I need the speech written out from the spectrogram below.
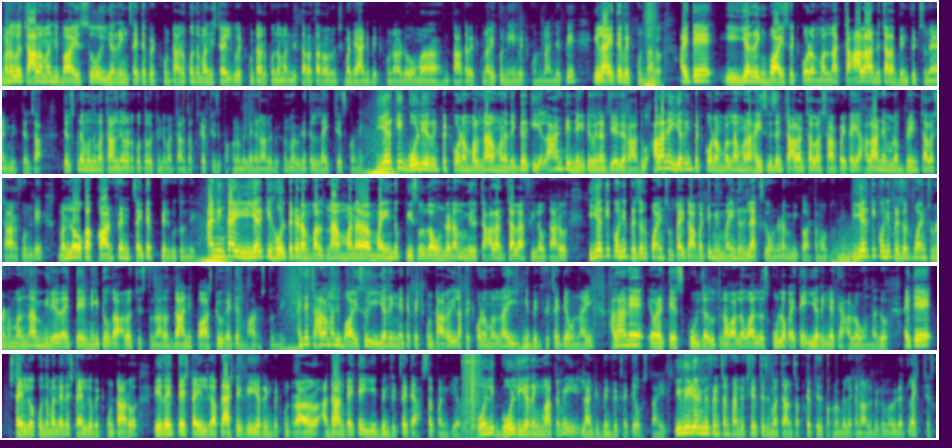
మనలో చాలామంది boys ear rings అయితే పెట్టుకుంటారు. కొంతమంది స్టైల్కి పెట్టుకుంటారు. కొంతమంది తరతరాల నుంచి మా డాడీ పెట్టుకున్నాడు మా తాత పెట్టుకున్నాడు ఇప్పుడు నేను పెట్టుకుంటున్నా అని చెప్పి ఇలా అయితే పెట్టుకుంటారు. అయితే ఈ ఇయర్ రింగ్ బాయ్స్ పెట్టుకోవడం వలన చాలా అంటే చాలా బెనిఫిట్స్ ఉన్నాయని మీకు తెలుసా? తెలుసుకునే ముందు మా ఛానల్ ఎవరైనా కొత్త వచ్చి ఉంటే మా ఛానల్ సబ్స్క్రైబ్ చేసి పక్కన బెల్లైకన్ ఆన్లో పెట్టుకొని మా వీడియో అయితే లైక్ చేసుకోండి. ఇయర్కి గోల్డ్ ఇయర్ రింగ్ పెట్టుకోవడం వలన మన దగ్గరికి ఎలాంటి నెగిటివ్ ఎనర్జీ అయితే రాదు. అలానే ఇయర్ రింగ్ పెట్టుకోవడం వలన మన హైస్ విజన్ చాలా చాలా షార్ప్ అవుతాయి. అలానే మన బ్రెయిన్ చాలా షార్ప్ ఉంటే మనలో ఒక కాన్ఫిడెన్స్ అయితే పెరుగుతుంది. అండ్ ఇంకా ఈ ఇయర్కి హోల్ పెట్టడం వలన మన మైండ్ పీస్ఫుల్గా ఉండడం మీరు చాలా చాలా ఫీల్ అవుతారు. ఇయర్కి కొన్ని ప్రెజర్ పాయింట్స్ ఉంటాయి కాబట్టి మీ మైండ్ రిలాక్స్గా ఉండడం మీకు అర్థమవుతుంది. ఇయర్కి కొన్ని ప్రెజర్ పాయింట్స్ ఉండడం వలన మీరు ఏదైతే నెగిటివ్గా ఆలోచిస్తున్నారో దాన్ని పాజిటివ్గా అయితే మారుస్తుంది. అయితే చాలామంది బాయ్స్ ఇయర్ రింగ్ అయితే పెట్టుకుంటారో. ఇలా పెట్టుకోవడం వలన ఇన్ని బెనిఫిట్స్ అయితే ఉన్నాయి. అలానే ఎవరైతే స్కూల్ చదువుతున్న వాళ్ళో వాళ్ళు స్కూల్లోకి అయితే ఇయర్ రింగ్ అయితే అలో ఉండదు. అయితే స్టైల్గా కొంతమంది అయితే స్టైల్గా పెట్టుకుంటారు. ఏదైతే స్టైల్గా ప్లాస్టిక్ ఇయర్ రింగ్ పెట్టుకుంటారో దానికైతే ఈ బెనిఫిట్స్ అయితే అస్సలు పనికి ఓన్లీ గోల్డ్ ఇయర్ రింగ్ మాత్రమే ఇలాంటి బెనిఫిట్స్ అయితే వస్తాయి. ఈ వీడియోని మీ ఫ్రెండ్స్ అండ్ ఫ్యామిలీకి షేర్ చేసి మా ఛానల్ సబ్స్క్రైబ్ చేసి పక్కన బెల్ ఐకాన్ ఆన్ పెట్టుకుని మా వీడియోని లైక్ చేసుకోండి.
